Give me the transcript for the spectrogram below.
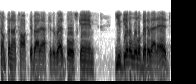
something I talked about after the Red Bulls game. You get a little bit of that edge.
